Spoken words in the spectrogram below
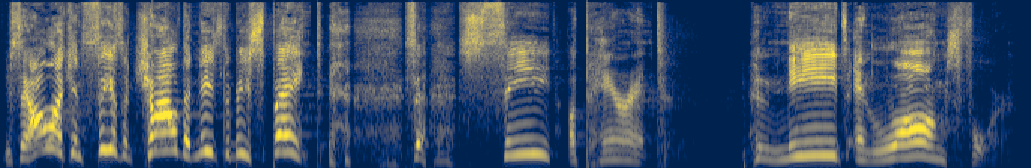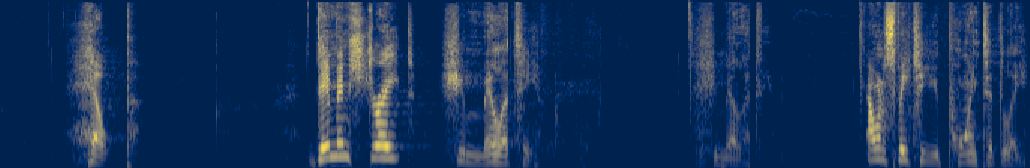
You say, All I can see is a child that needs to be spanked. see a parent who needs and longs for help. Demonstrate humility. Humility. I want to speak to you pointedly,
